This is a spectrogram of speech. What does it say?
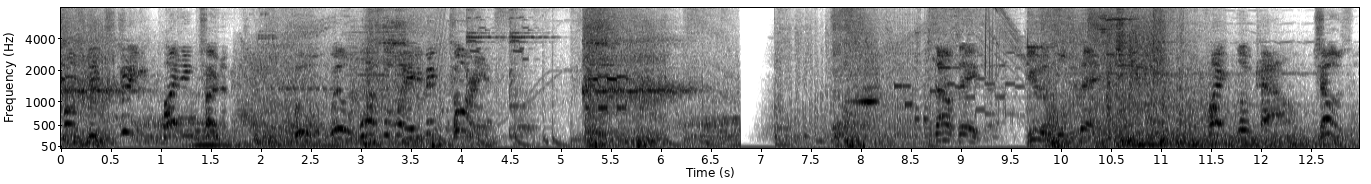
most extreme fighting tournament. Who will walk away victorious? South Asia, beautiful thing. Fight locale chosen.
